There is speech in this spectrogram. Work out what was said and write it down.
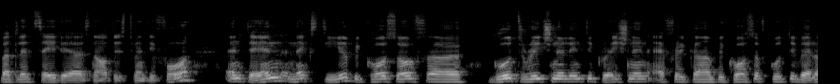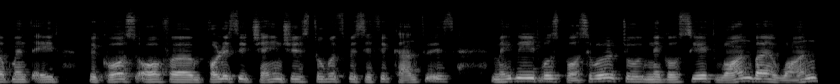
but let's say there's now this 24, and then next year, because of uh, good regional integration in Africa, because of good development aid, because of um, policy changes towards specific countries, maybe it was possible to negotiate one by one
